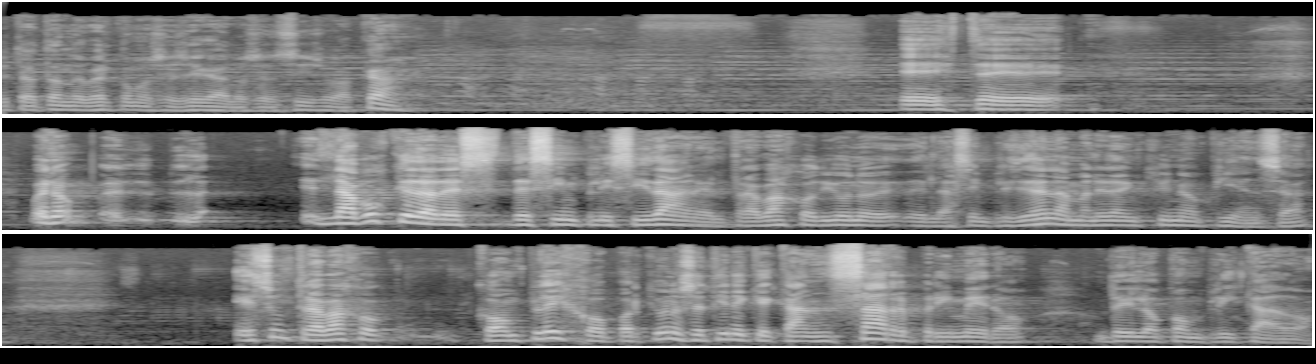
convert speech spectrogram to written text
Estoy tratando de ver cómo se llega a lo sencillo acá. Este, bueno, la, búsqueda de, simplicidad en el trabajo de uno, de la simplicidad en la manera en que uno piensa, es un trabajo complejo porque uno se tiene que cansar primero de lo complicado,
